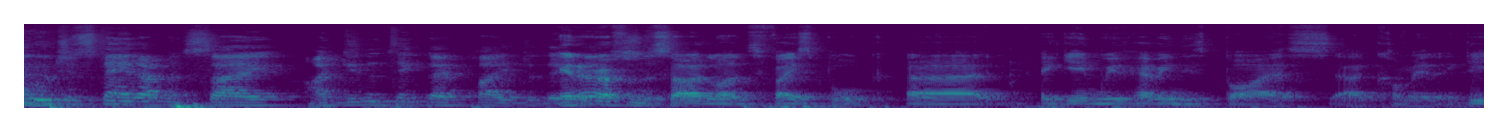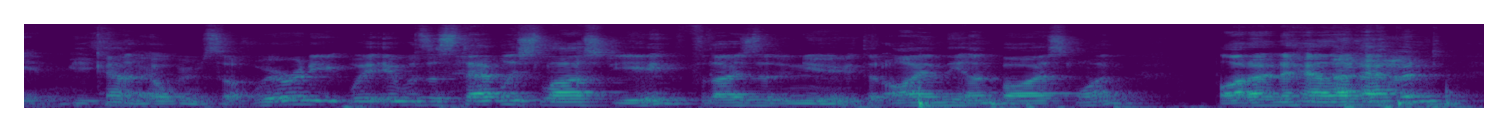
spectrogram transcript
able to stand up and say I didn't think they played to their NRF best. from the sidelines Facebook. Uh, again, we're having this bias uh, comment again. He can't So- help himself. We already. We, it was established last year. For those that are new, that I am the unbiased one. I don't know how that happened.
